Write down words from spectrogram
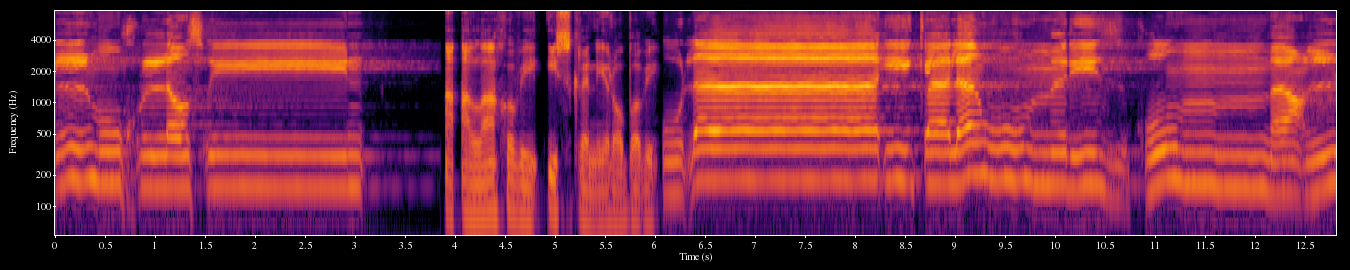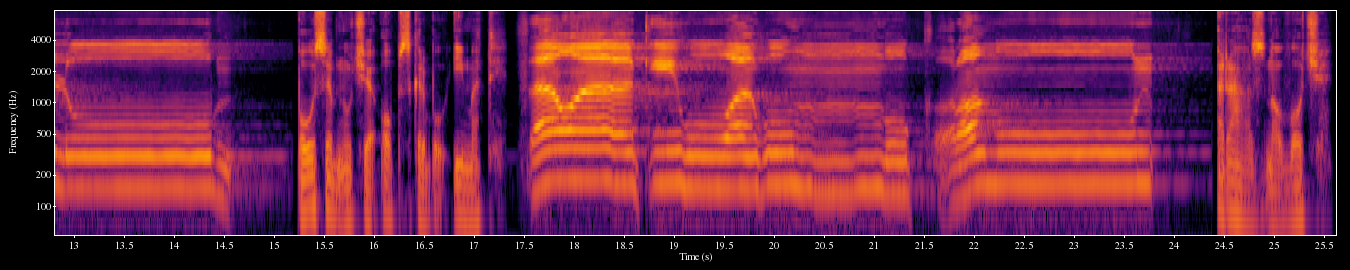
المخلصين a Allahovi iskreni robovi. Ulaika lahum rizkum ma'lum. Posebnu će obskrbu imati. Fawakihu wa hum mukramun. Razno voće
